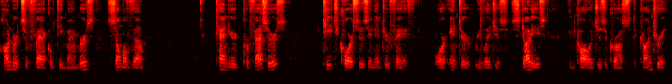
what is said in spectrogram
Hundreds of faculty members, some of them tenured professors, teach courses in interfaith or interreligious studies in colleges across the country.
